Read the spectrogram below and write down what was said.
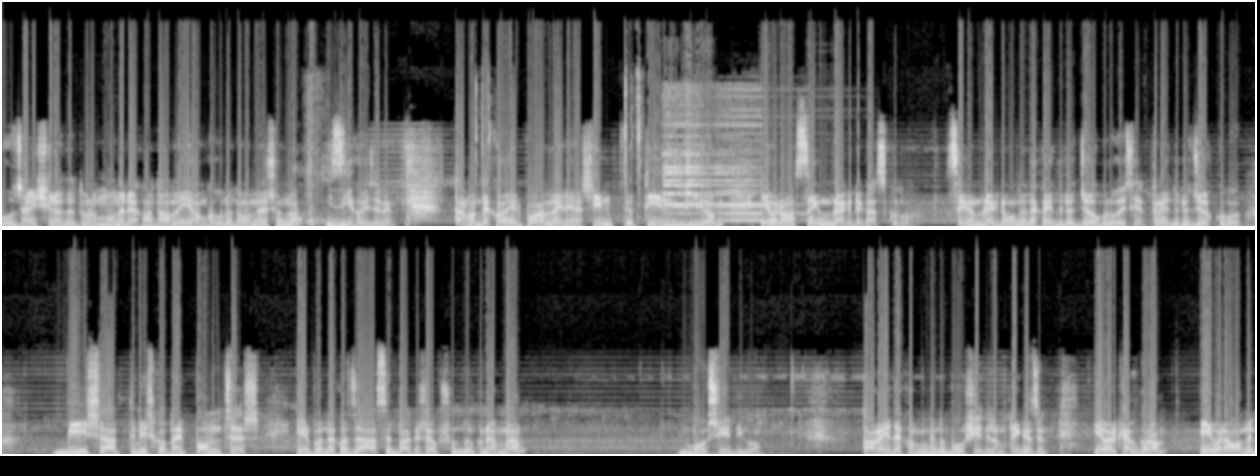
বোঝায় সেটা যদি তোমরা মনে রাখো তাহলে এই অঙ্কগুলো তোমাদের জন্য ইজি হয়ে যাবে। তারপর দেখো, এরপর লাইনে আসি, তো তিন বিয়োগ, এবার আমরা সেকেন্ড ব্র্যাকেটে কাজ করব। সেকেন্ড ব্র্যাকেটের মধ্যে দেখো এই দুটো যোগ রয়েছে, তাহলে এই দুটো যোগ করব। বিশ আর তিরিশ কথায় পঞ্চাশ। এরপর দেখো যা আছে, বাকি সব সুন্দর করে আমরা বসিয়ে দিব। তাহলে এই দেখো আমি কিন্তু বসিয়ে দিলাম, ঠিক আছে? এবার খেয়াল করো, এবার আমাদের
